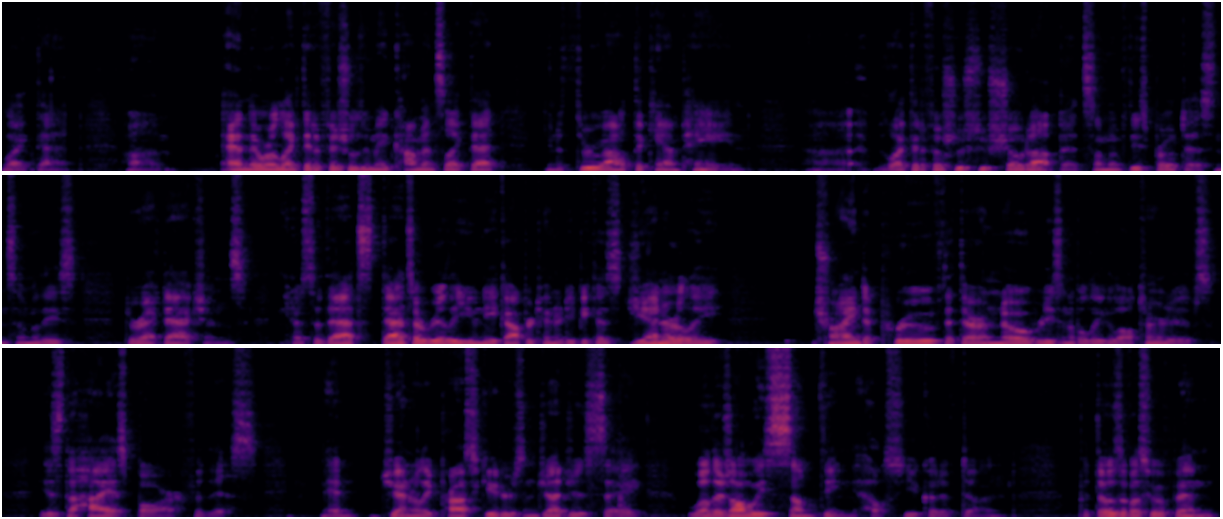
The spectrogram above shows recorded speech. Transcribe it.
like that. Um, and there were elected officials who made comments like that, you know, throughout the campaign. Uh, elected officials who showed up at some of these protests and some of these direct actions. You know, so that's that's a really unique opportunity because generally, trying to prove that there are no reasonable legal alternatives is the highest bar for this. And generally, prosecutors and judges say, well, there's always something else you could have done. But those of us who have been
